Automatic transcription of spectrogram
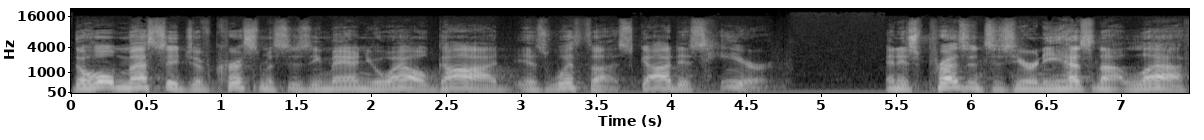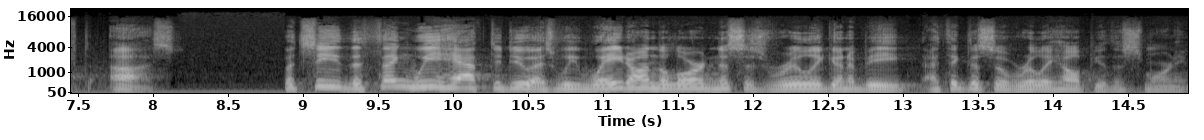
The whole message of Christmas is Emmanuel. God is with us. God is here. And his presence is here, and he has not left us. But see, the thing we have to do as we wait on the Lord, and this is really going to be, I think this will really help you this morning,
